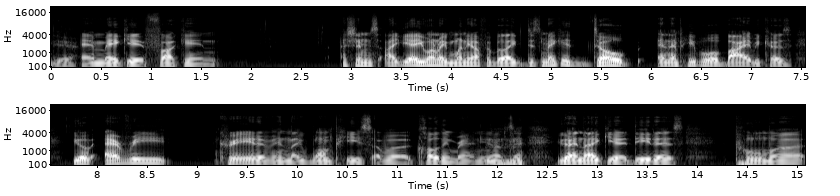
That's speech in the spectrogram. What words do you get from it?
Yeah. and make it fucking. I shouldn't. Like, yeah, you want to make money off it, but like, just make it dope, and then people will buy it because you have every creative in like one piece of a clothing brand. You know what I'm saying? You got Nike, Adidas, Puma,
